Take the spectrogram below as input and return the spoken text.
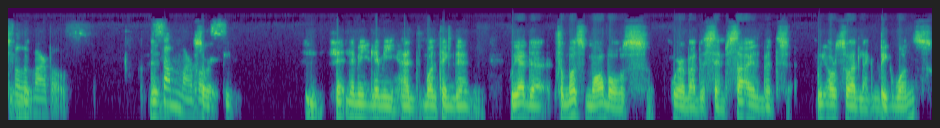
but- full of marbles? The- Some marbles. Sorry. Let, let me let me add one thing. That we had uh, so most marbles were about the same size, but we also had like big ones,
